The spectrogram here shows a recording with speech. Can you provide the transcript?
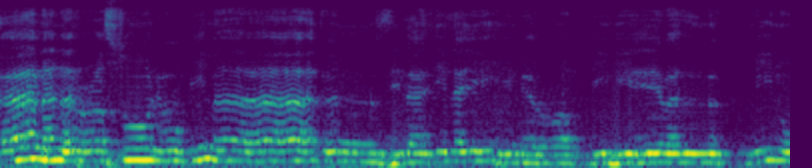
آمن الرسول بما أنزل إليه من ربه والمؤمنون.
